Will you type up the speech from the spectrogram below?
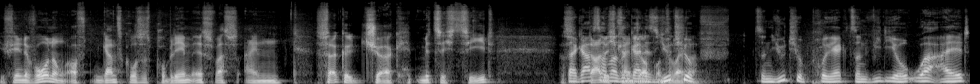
die fehlende Wohnung oft ein ganz großes Problem ist, was einen Circle Jerk mit sich zieht. Da gab es auch mal so ein geiles YouTube, so ein YouTube-Projekt, so ein Video uralt.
